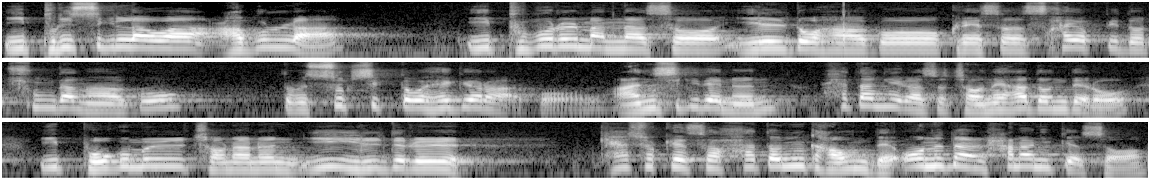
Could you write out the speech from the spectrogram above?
이 브리스길라와 아굴라 이 부부를 만나서 일도 하고 그래서 사역비도 충당하고 또 숙식도 해결하고 안식일에는 회당에 가서 전해하던 대로 이 복음을 전하는 이 일들을 계속해서 하던 가운데 어느 날 하나님께서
